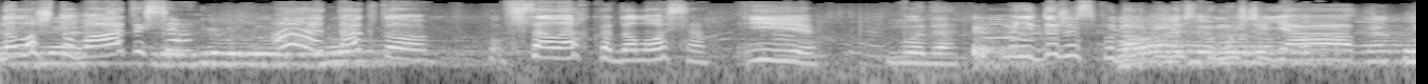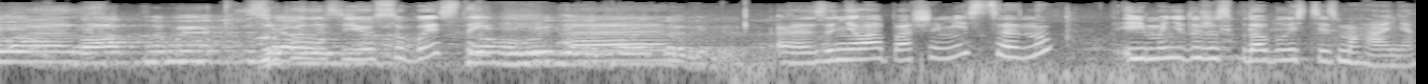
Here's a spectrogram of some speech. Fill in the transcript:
налаштуватися. А так то все легко далося і буде. Мені дуже сподобалось, тому що я е, зробила свій особистий, е, е, зайняла перше місце. Ну і мені дуже сподобались ці змагання.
